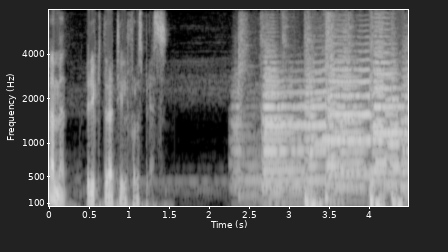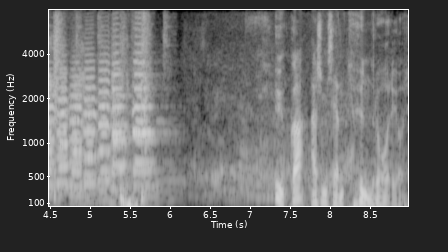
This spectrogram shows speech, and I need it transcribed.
Men, men. Rykter er til for å spres. Uka er som kjent 100 år i år,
